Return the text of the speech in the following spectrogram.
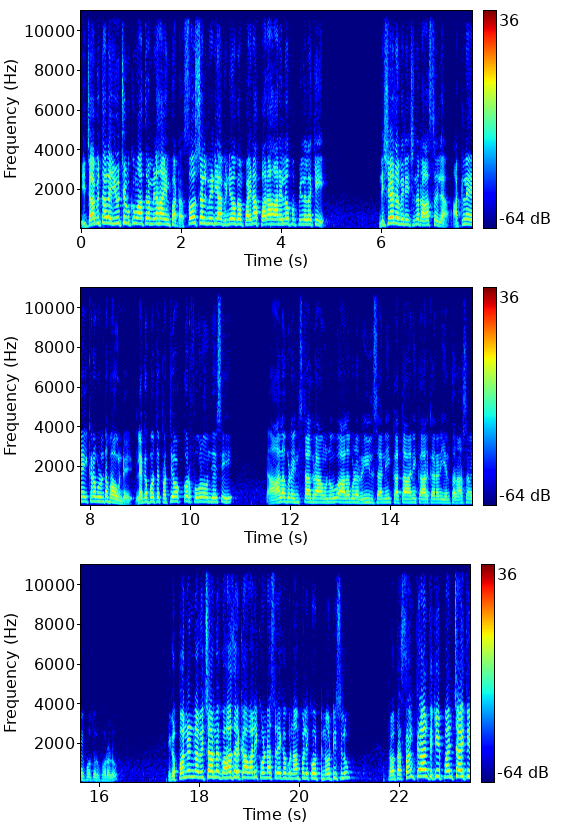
ఈ జాబితాలో యూట్యూబ్కు మాత్రం మినహాయింపట. సోషల్ మీడియా వినియోగం పైన పరహారేలోపు పిల్లలకి నిషేధం విధించింది ఆస్ట్రేలియా అట్లనే ఇక్కడ కూడా ఉంటే బాగుండేది లేకపోతే ప్రతి ఒక్కరు ఫోన్ ఆన్ చేసి వాళ్ళ కూడా ఇన్స్టాగ్రాములు వాళ్ళ కూడా రీల్స్ అని కథ అని కార్కర్ అని ఎంత నాశనం అయిపోతున్నారు పూరలు. ఇక పన్నెండున విచారణకు హాజరు కావాలి కొండాసురేఖకు నాంపల్లి కోర్టు నోటీసులు. తర్వాత సంక్రాంతికి పంచాయతీ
